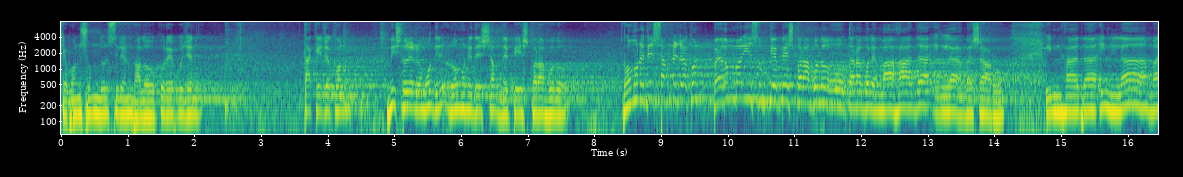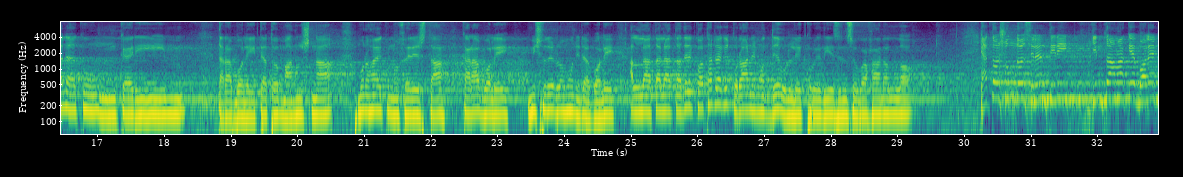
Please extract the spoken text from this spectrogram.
কেমন সুন্দর ছিলেন, ভালো করে বুঝেন। তাকে যখন মিশরের রমণী- রমণীদের সামনে পেশ করা হলো রমণীদের সামনে যখন পয়গম্বর ইউসুফকে পেশ করা হলো, তারা বলে মাহাদা ইল্লা বাশারু ইনহাদা ইল্লা মালাকুম করিম। তারা বলে, এটা তো মানুষ না, মনে হয় কোনো ফেরেশতা। কারা বলে? মিশরের রমণীরা বলে, আল্লাহ তালা তাদের কথাটাকে কোরআনের মধ্যে উল্লেখ করে দিয়েছেন সুবাহান আল্লাহ এত সুন্দর ছিলেন তিনি, কিন্তু আমাকে বলেন,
